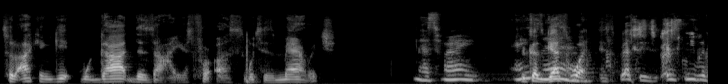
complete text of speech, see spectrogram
so that I can get what God desires for us, which is marriage. That's right. Because guess what? Especially it's even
